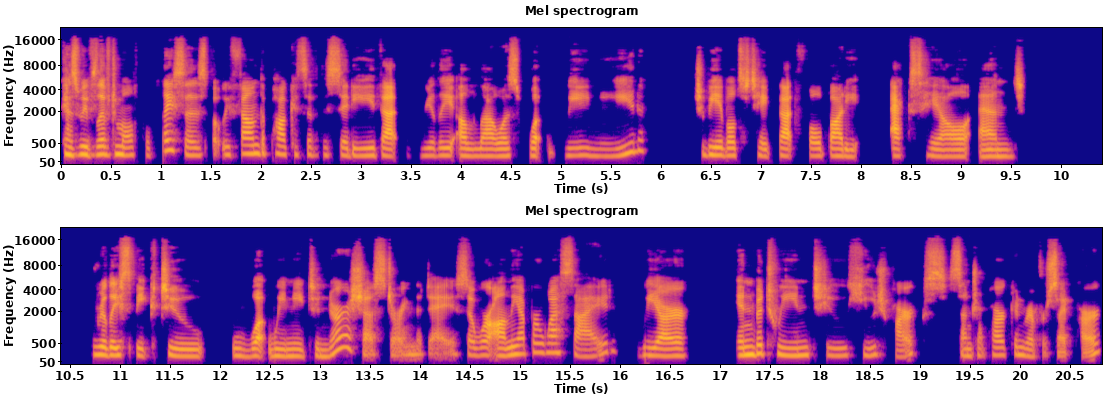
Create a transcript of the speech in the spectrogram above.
because we've lived multiple places, but we found the pockets of the city that really allow us what we need to be able to take that full body exhale and really speak to what we need to nourish us during the day. So we're on the Upper West Side. We are in between two huge parks, Central Park and Riverside Park.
